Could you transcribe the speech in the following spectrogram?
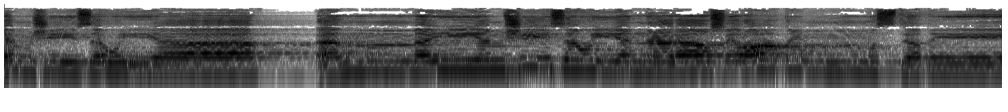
يمشي سويا. أمن يمشي سويا على صراط مستقيم.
